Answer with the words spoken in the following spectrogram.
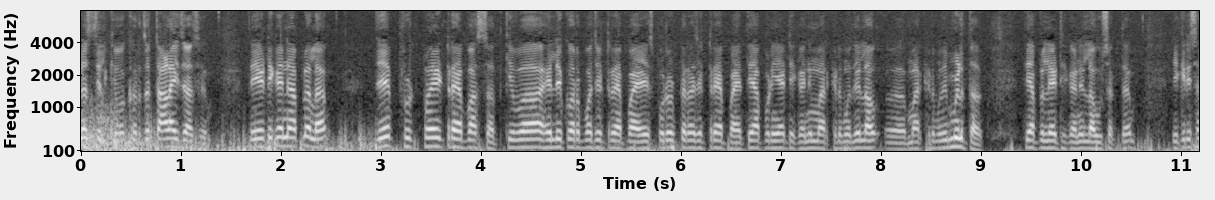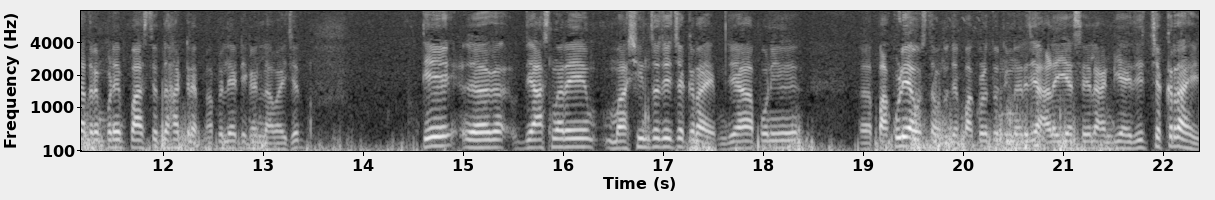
नसतील किंवा खर्च टाळायचा असेल तर या ठिकाणी आपल्याला जे फ्रूट ट्रॅप असतात किंवा हेलिकॉर्पाचे ट्रॅप आहे स्पोरोप्टेराचे ट्रॅप आहे ते आपण या ठिकाणी मार्केटमध्ये लाव मार्केटमध्ये मिळतात ते आपल्याला या ठिकाणी लावू शकतं एकरी साधारणपणे पाच ते दहा ट्रॅप आपल्याला या ठिकाणी लावायचे आहेत. ते जे असणारे माशींचं जे चक्र आहे जे आपण पाकुळी अवस्था म्हणतो त्या पाकुळीतून निघणारे जे आळई असेल अंडी आहे जे चक्र आहे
